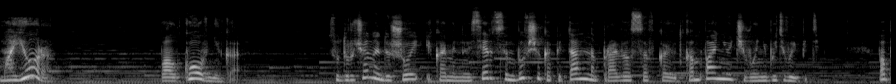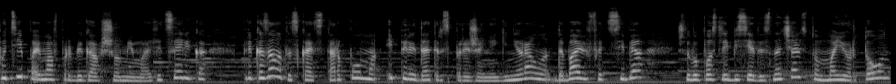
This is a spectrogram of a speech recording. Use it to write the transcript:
Майора? Полковника. С удрученной душой и каменным сердцем бывший капитан направился в кают-компанию чего-нибудь выпить. По пути, поймав пробегавшего мимо офицерика, приказал отыскать Старпома и передать распоряжение генерала, добавив от себя, чтобы после беседы с начальством майор Тоон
